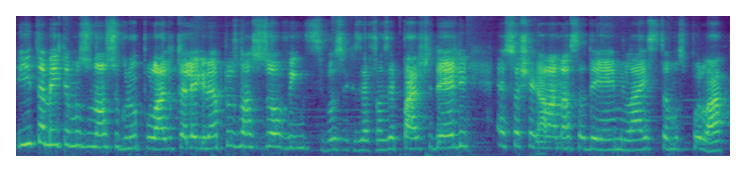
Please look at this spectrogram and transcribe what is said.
E também temos o nosso grupo lá do Telegram para os nossos ouvintes. Se você quiser fazer parte dele, é só chegar lá na nossa DM, lá estamos por lá.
